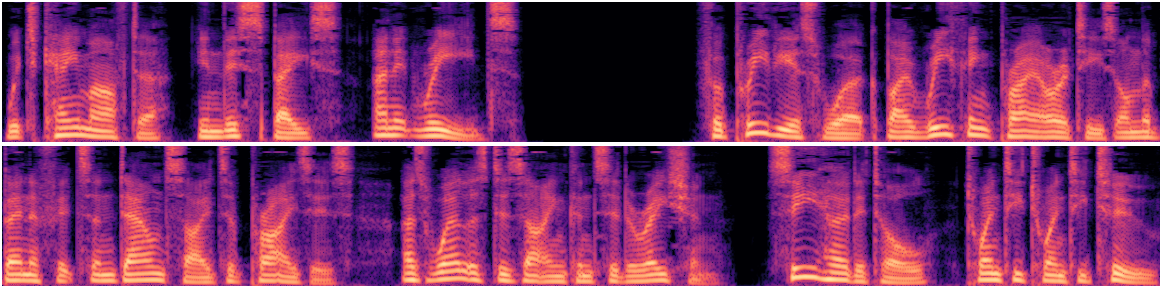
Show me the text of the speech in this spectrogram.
which came after, in this space, and it reads For previous work by Rethink Priorities on the Benefits and Downsides of Prizes, as well as design consideration, see Hurd et al., 2022,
